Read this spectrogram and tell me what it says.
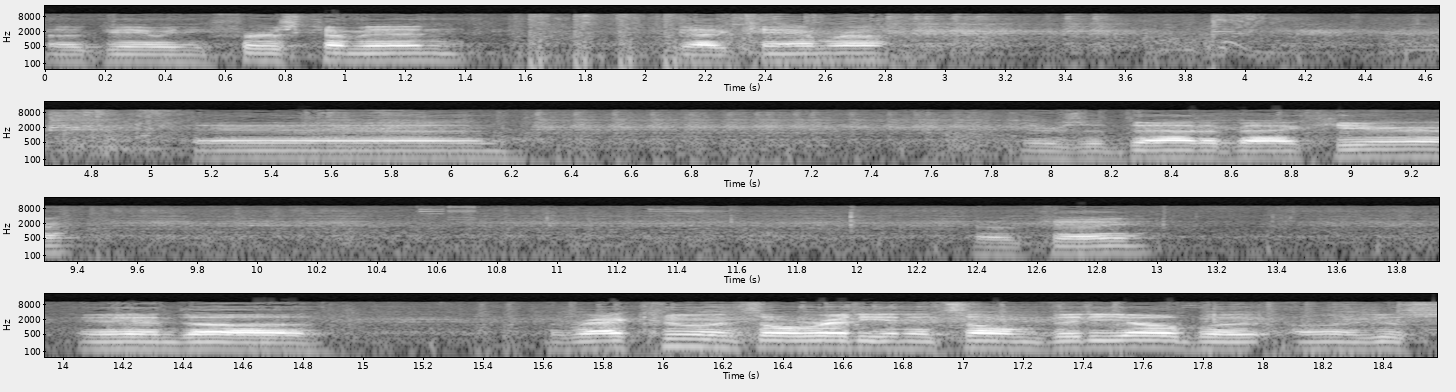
Okay, when you first come in, you got a camera. And there's a data back here. Okay. And uh, the raccoon's already in its own video, but I'm going to just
